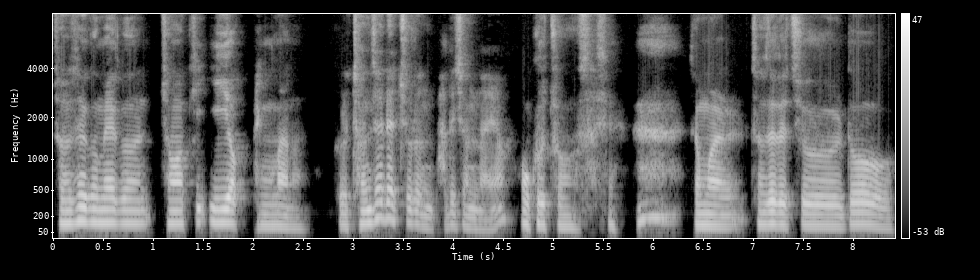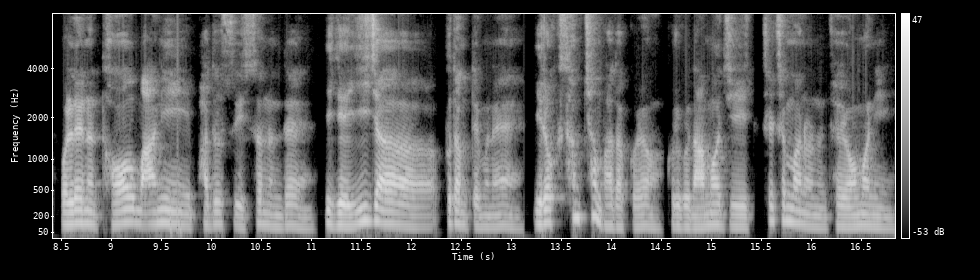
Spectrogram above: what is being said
전세 금액은 정확히 2억 100만 원. 그리고 전세 대출은 받으셨나요? 어, 그렇죠. 사실. 정말 전세대출도 원래는 더 많이 받을 수 있었는데, 이게 이자 부담 때문에 1억 3천 받았고요. 그리고 나머지 7천만 원은 저희 어머니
